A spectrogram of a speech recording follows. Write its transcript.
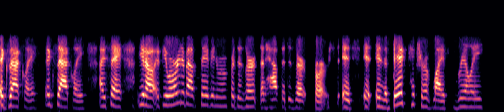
Exactly. Exactly. I say, you know, if you're worried about saving room for dessert, then have the dessert first. It's it in the big picture of life, really,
